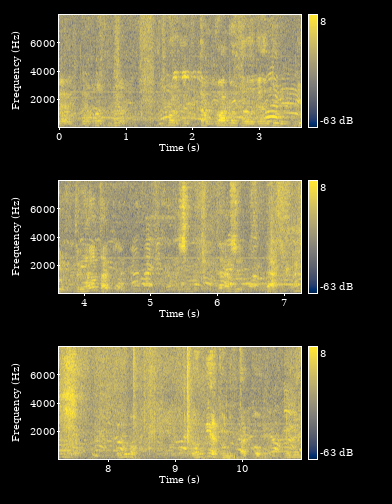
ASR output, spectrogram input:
Я, я просто говорю, ну, просто там два года назад я дур, дур тренера такой. Значит, дорожи всегда, сохрани его. Понимал? Но нет у них такого. Блин,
